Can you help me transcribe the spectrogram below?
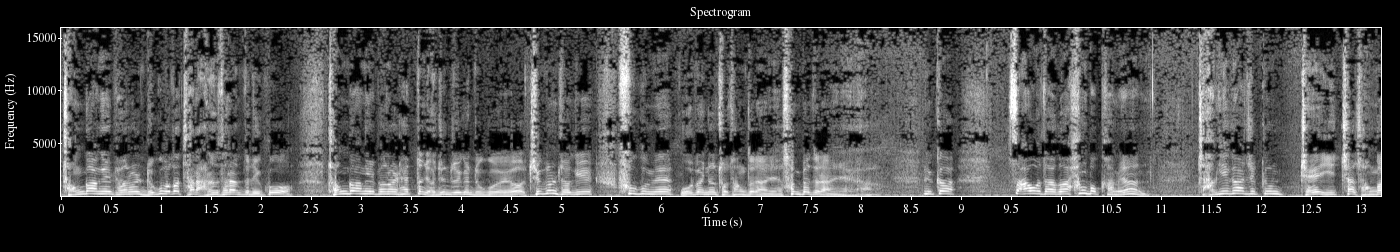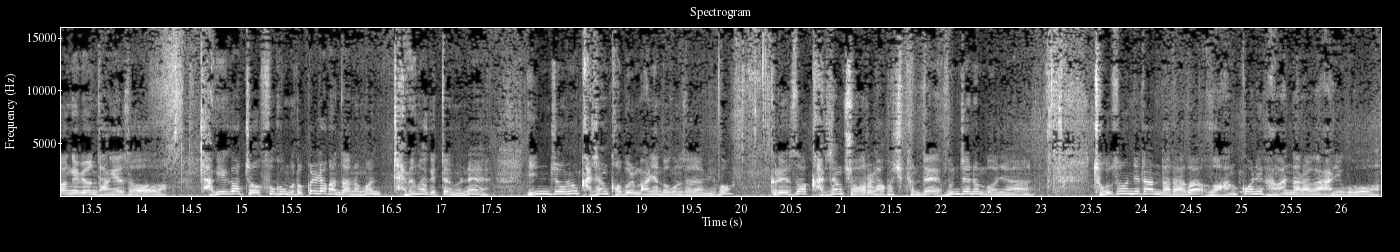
정강의 변을 누구보다 잘 아는 사람들이고 정강의 변을 했던 여진족이 누구예요? 지금 저기 후금의 500년 조상들 아니에요? 선배들 아니에요? 그러니까 싸우다가 항복하면 자기가 지금 제2차 정강해변 당해서 자기가 저 후금으로 끌려간다는 건 자명하기 때문에 인조는 가장 겁을 많이 먹은 사람이고 그래서 가장 주화를 하고 싶은데 문제는 뭐냐 조선이란 나라가 왕권이 강한 나라가 아니고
